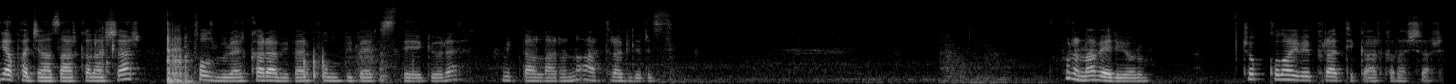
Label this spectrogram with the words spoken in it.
yapacağız arkadaşlar. Toz biber, karabiber, pul biber isteğe göre miktarlarını artırabiliriz. Fırına veriyorum. Çok kolay ve pratik arkadaşlar.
